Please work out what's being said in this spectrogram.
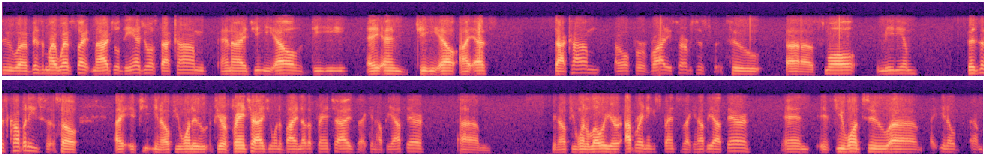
to uh, visit my website, nigeldeangelis.com, n i g e l d e a n g e l i s dot com. I offer a variety of services to uh, small, medium business companies. So, uh, if you you know if you want to if you're a franchise, you want to buy another franchise, I can help you out there. Um, you know, if you want to lower your operating expenses, I can help you out there. And if you want to, uh, you know, I'm,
